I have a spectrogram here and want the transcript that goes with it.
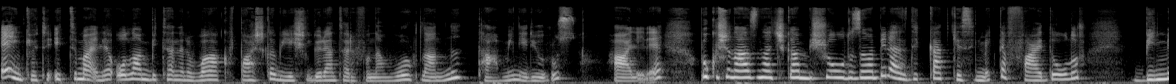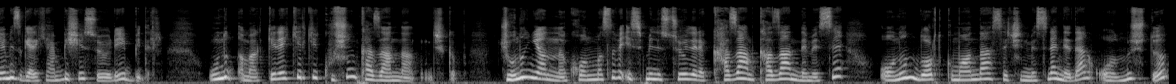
en kötü ihtimalle olan bitenlere vakıf başka bir yeşil gören tarafından worklandığını tahmin ediyoruz. haliyle. Bu kuşun ağzından çıkan bir şey olduğu zaman biraz dikkat kesilmekte fayda olur. Bilmemiz gereken bir şey söyleyebilir. Unutmamak gerekir ki kuşun kazandan çıkıp John'un yanına konması ve ismini söyleyerek kazan kazan demesi onun Lord Kumandan seçilmesine neden olmuştu.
